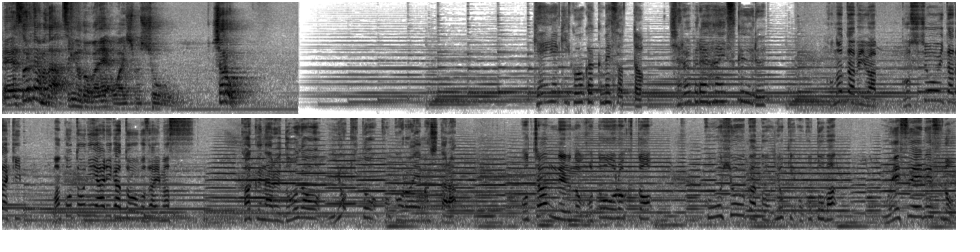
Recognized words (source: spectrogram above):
えー、それではまた次の動画でお会いしましょう。シャロー現役合格メソッドシャログラハイスクール。この度はご視聴いただき誠にありがとうございます。かくなる動画を良きと心得ましたらおチャンネルのご登録と高評価と良きお言葉お SNS のおフ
